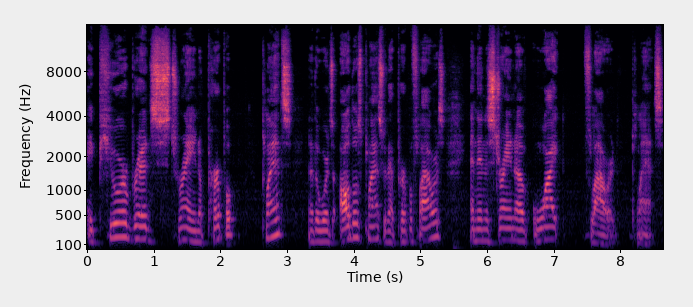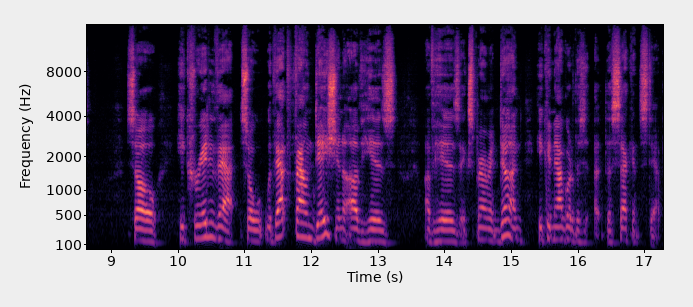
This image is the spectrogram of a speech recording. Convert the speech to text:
a purebred strain of purple plants. In other words, all those plants would have purple flowers, and then a strain of white flowered plants. So he created that. So with that foundation of his of his experiment done, he could now go to the, uh, the second step.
